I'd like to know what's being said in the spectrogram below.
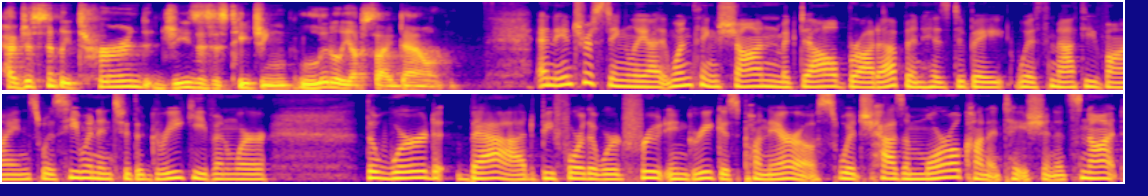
have just simply turned Jesus' teaching literally upside down. And interestingly, one thing Sean McDowell brought up in his debate with Matthew Vines was he went into the Greek even where the word bad before the word fruit in Greek is poneros, which has a moral connotation. It's not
